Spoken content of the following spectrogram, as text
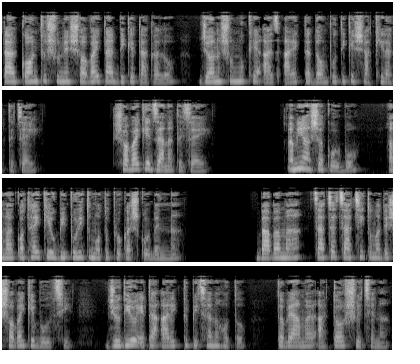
তার কণ্ঠ শুনে সবাই তার দিকে তাকালো, জনসম্মুখে আজ আরেকটা দম্পতিকে সাক্ষী রাখতে চাই। সবাইকে জানাতে চাই। আমি আশা করব, আমার কথায় কেউ বিপরীত মতো প্রকাশ করবেন না। বাবা মা, চাচা, চাচি তোমাদের সবাইকে বলছি, যদিও এটা আরেকটু পিছানো হতো, তবে আমার আর তর শুয়েছে না।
